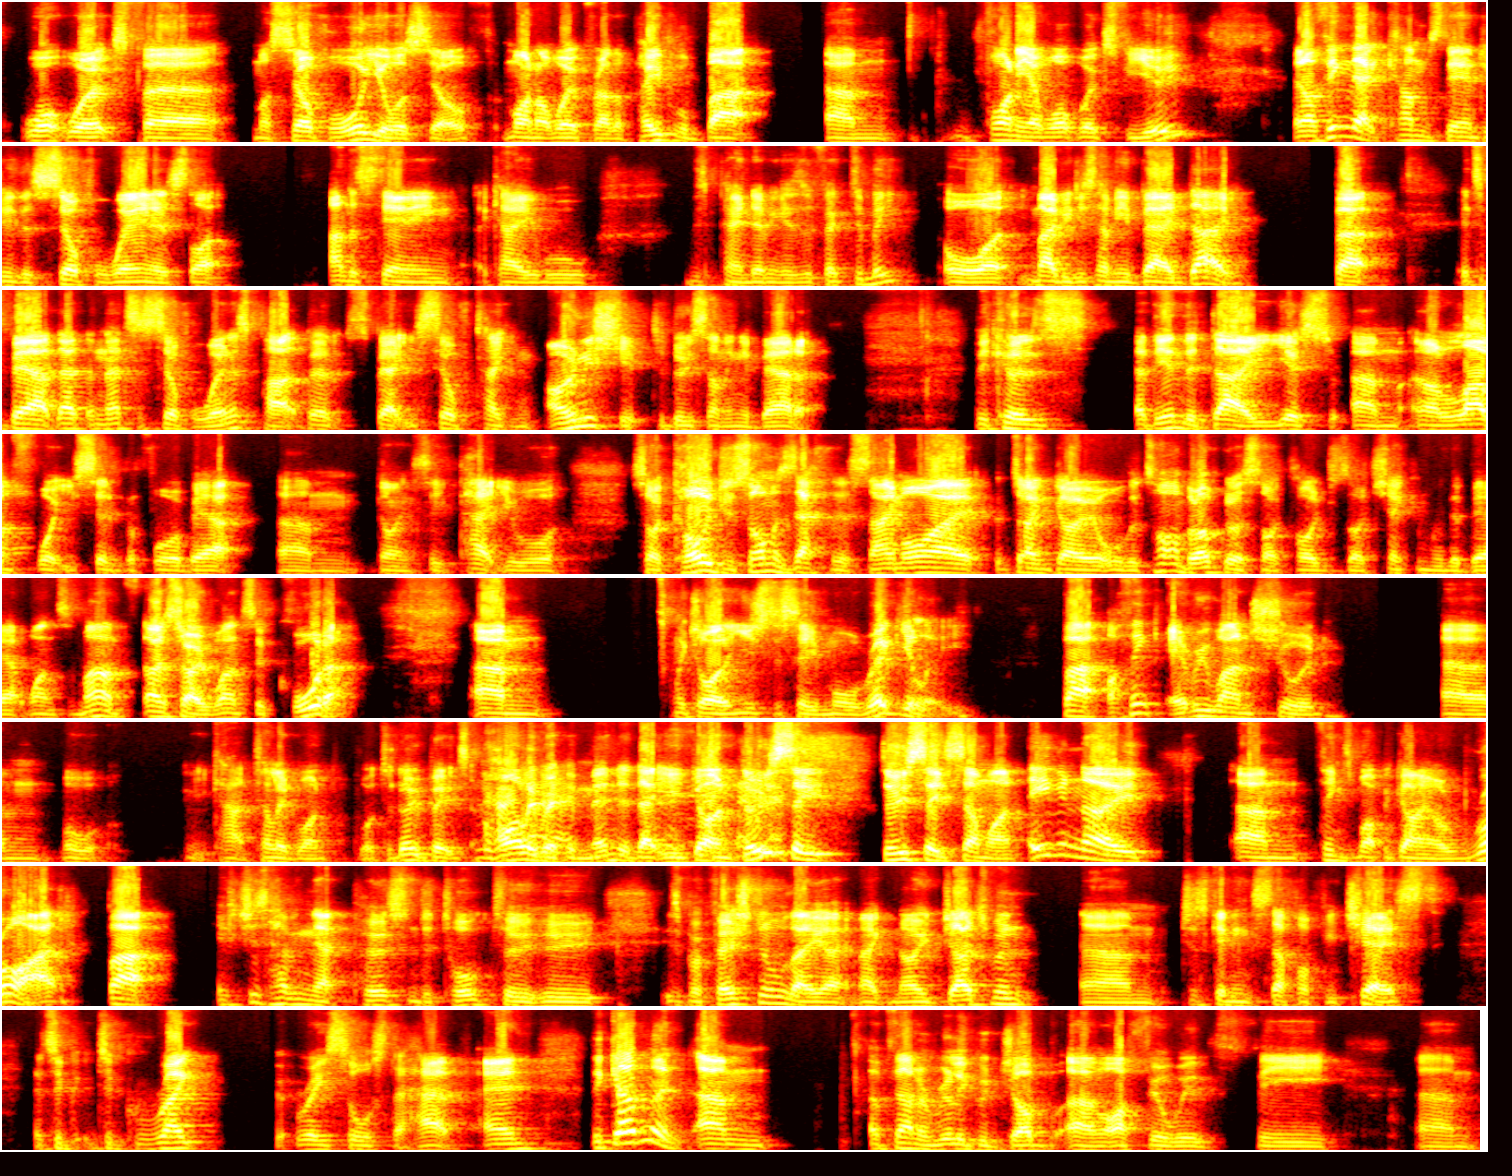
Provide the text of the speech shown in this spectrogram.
what works for myself or yourself might not work for other people, but um, finding out what works for you. And I think that comes down to the self awareness, like understanding, okay, well, this pandemic has affected me, or maybe just having a bad day. But it's about that, and that's the self awareness part. But it's about yourself taking ownership to do something about it. because at the end of the day, yes, um, and I love what you said before about um, going to see Pat, your psychologist. I'm exactly the same. I don't go all the time, but I've got a psychologist I check in with about once a month. Oh, sorry, once a quarter, um, which I used to see more regularly. But I think everyone should, um, or you can't tell everyone what to do, but it's highly recommended that you go and do see do see someone, even though um, things might be going all right. But it's just having that person to talk to who is professional. They make no judgment. Um, just getting stuff off your chest. It's a it's a great resource to have. And the government um, have done a really good job. Um, I feel with the um,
